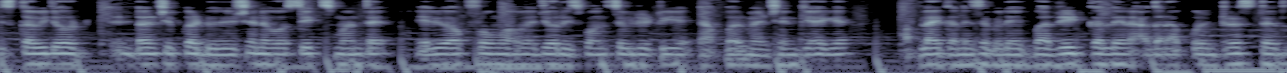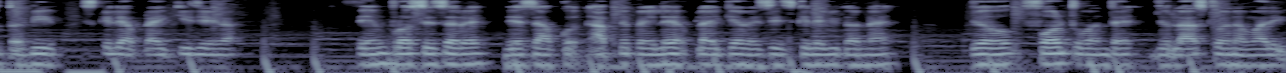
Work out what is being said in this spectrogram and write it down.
इसका भी जो इंटर्नशिप का ड्यूरेशन है वो सिक्स मंथ है। ये भी वर्क फ्रॉम होम है, जो रिस्पॉन्सिबिलिटी है, यहाँ पर मेंशन किया गया। अप्लाई करने से पहले एक बार रीड कर लेना। अगर आपको इंटरेस्ट है तो तभी इसके लिए अप्लाई कीजिएगा। सेम प्रोसेसर है, जैसे आपको, आपने पहले अप्लाई किया, वैसे इसके लिए भी करना है। जो फोर्थ वन है, जो लास्ट वन हमारी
